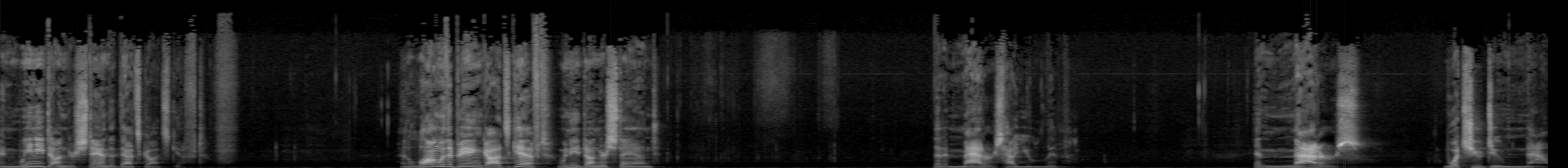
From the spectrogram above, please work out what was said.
and we need to understand that that's God's gift. And along with it being God's gift, we need to understand that it matters how you live. It matters what you do now.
